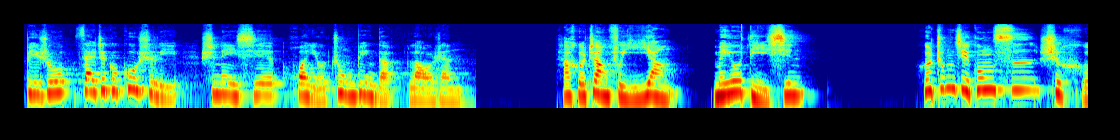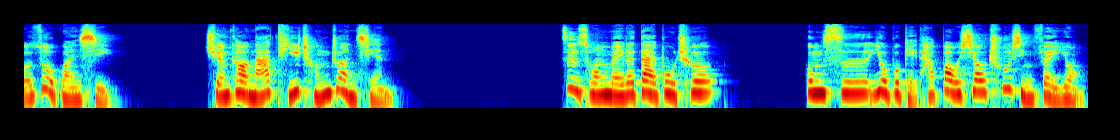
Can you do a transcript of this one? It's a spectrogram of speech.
比如在这个故事里，是那些患有重病的老人。她和丈夫一样没有底薪，和中介公司是合作关系。全靠拿提成赚钱。自从没了代步车，公司又不给他报销出行费用，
